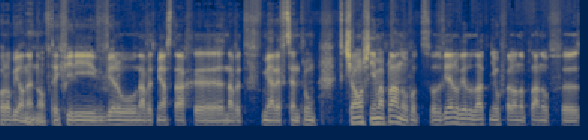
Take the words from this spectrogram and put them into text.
porobione. No, w tej chwili w wielu nawet miastach, e, nawet w miarę w centrum, wciąż nie ma planów. Od, od wielu, wielu lat nie uchwalono planów e,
